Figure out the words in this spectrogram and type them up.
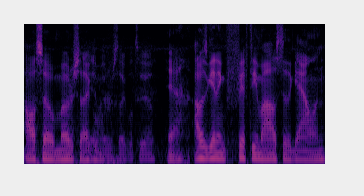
Also Yeah, motorcycle. motorcycle too. Yeah, I was getting 50 miles to the gallon.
